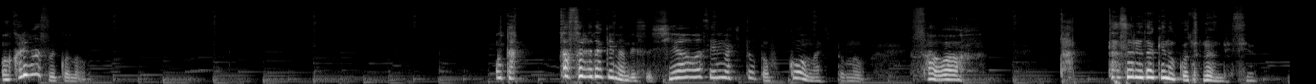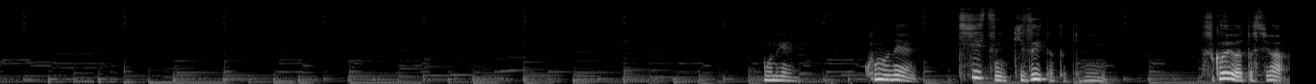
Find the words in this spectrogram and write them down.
わかります？このれだけなんです幸せな人と不幸な人の差はたったそれだけのことなんですよ。もうねこのね事実に気づいた時にすごい私は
